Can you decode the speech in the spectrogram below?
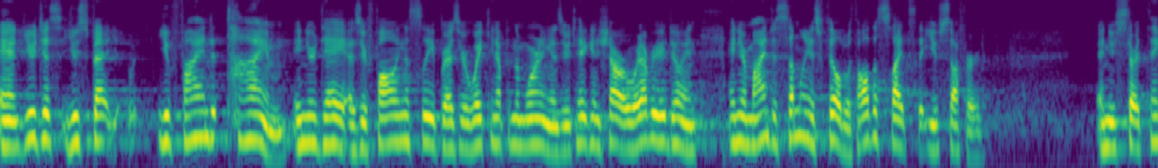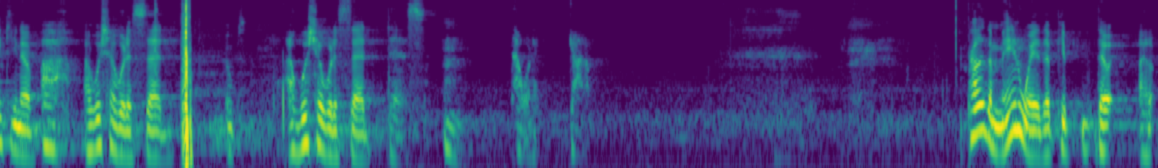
and you just you spent you find time in your day as you're falling asleep or as you're waking up in the morning as you're taking a shower whatever you're doing and your mind just suddenly is filled with all the slights that you've suffered. And you start thinking of ah oh, i wish i would have said oops i wish i would have said this. Mm, that would have got him probably the main way that people that I don't,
